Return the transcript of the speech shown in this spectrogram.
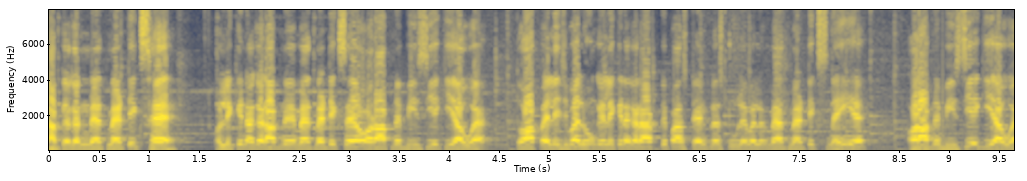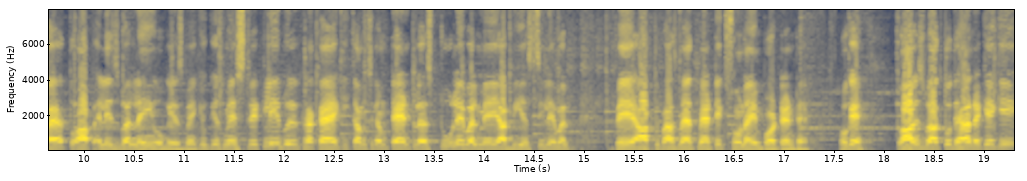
आपके अगर मैथमेटिक्स है, और लेकिन अगर आपने मैथमेटिक्स है और आपने BCA किया हुआ है तो आप एलिजिबल होंगे, लेकिन अगर आपके पास टेन प्लस टू लेवल में मैथमेटिक्स नहीं है और आपने BCA किया हुआ है तो आप एलिजिबल नहीं होंगे इसमें, क्योंकि इसमें स्ट्रिक्टली रखा है कि कम से कम टेन प्लस टू लेवल में या बीएससी लेवल पे आपके पास मैथमेटिक्स होना इंपॉर्टेंट है ओके तो आप इस बात को ध्यान रखें कि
